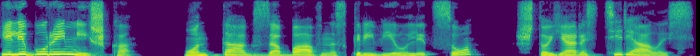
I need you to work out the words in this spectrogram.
Или бурый мишка?» Он так забавно скривил лицо, что я растерялась,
